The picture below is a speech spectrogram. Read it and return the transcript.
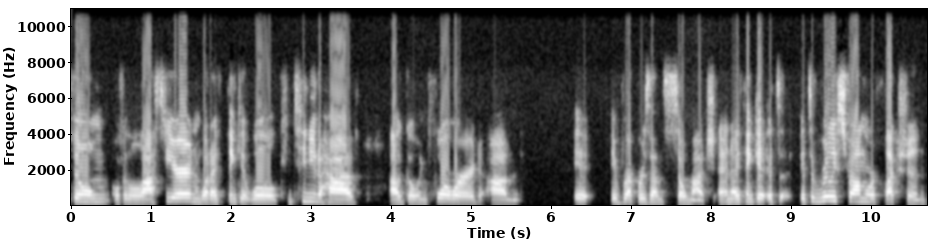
film over the last year and what I think it will continue to have uh, going forward, um, it it represents so much, and I think it, it's it's a really strong reflection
